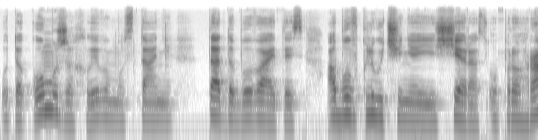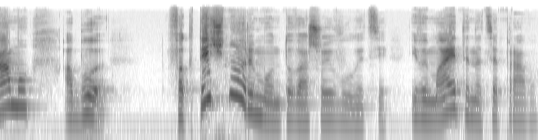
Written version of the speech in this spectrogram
у такому жахливому стані. Та добивайтесь або включення її ще раз у програму, або фактичного ремонту вашої вулиці, і ви маєте на це право.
